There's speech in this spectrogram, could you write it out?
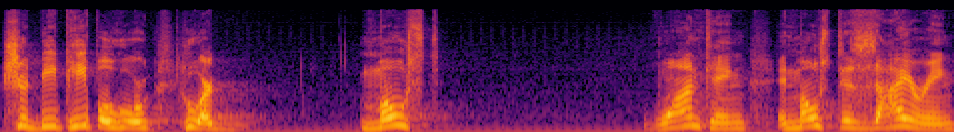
should be people who are, who are most wanting and most desiring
